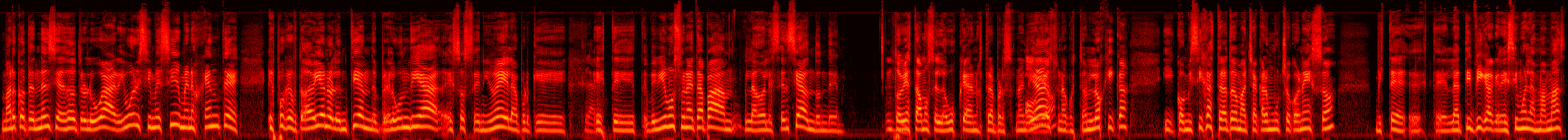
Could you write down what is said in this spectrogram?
Marco tendencias de otro lugar. Y bueno, si me sigue menos gente es porque todavía no lo entiende, pero algún día eso se nivela porque Claro. este, vivimos una etapa, la adolescencia, en donde todavía estamos en la búsqueda de nuestra personalidad, Obvio. es una cuestión lógica. Y con mis hijas trato de machacar mucho con eso. Viste, este, la típica que le decimos las mamás,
